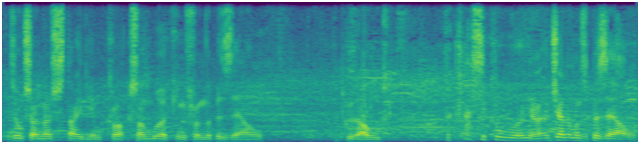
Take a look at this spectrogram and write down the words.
There's also no stadium clock, so I'm working from the Bazell, good old, the classical, you know, a gentleman's Bazell.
